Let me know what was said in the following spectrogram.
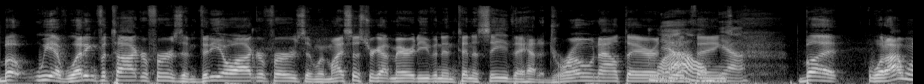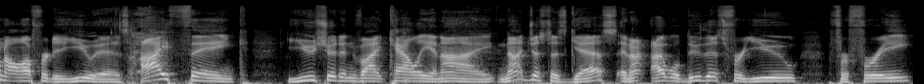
but we have wedding photographers and videographers. And when my sister got married, even in Tennessee, they had a drone out there and Wow. doing things. Yeah. But what I want to offer to you is I think you should invite Callie and I, not just as guests, and I, I will do this for you for free.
